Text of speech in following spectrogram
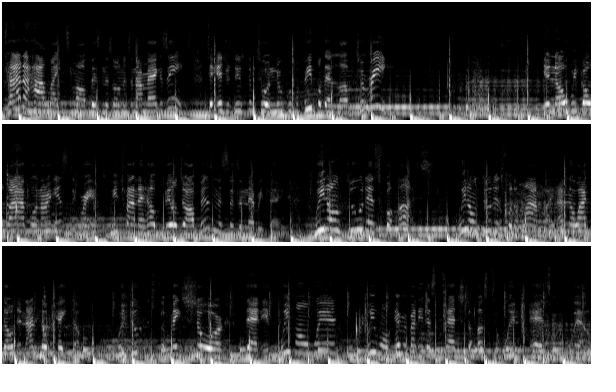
try to highlight small business owners in our magazines to introduce them to a new group of people that love to read. You know, we go live on our Instagrams. We trying to help build y'all businesses and everything. We don't do this for us. We don't do this for the limelight. I know I don't, and I know Kay don't. We do this to make sure that if we gonna win, we want everybody that's attached to us to win as well.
